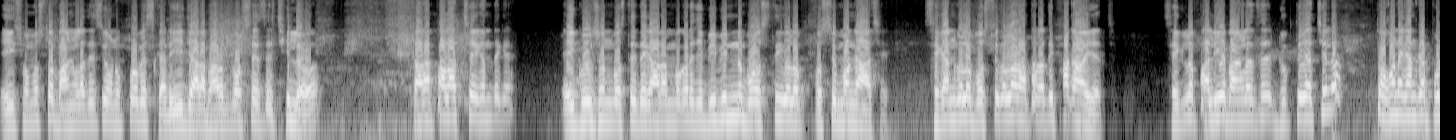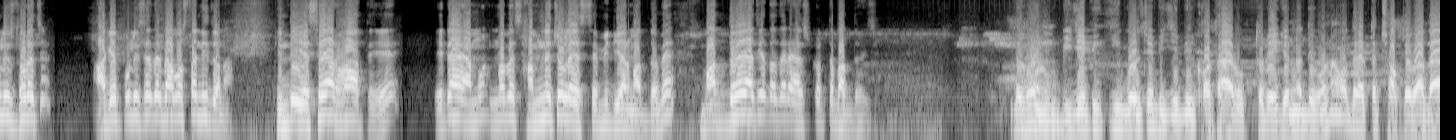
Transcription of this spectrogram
এই সমস্ত বাংলাদেশি অনুপ্রবেশকারী যারা ভারতবর্ষে এসে ছিল, তারা পালাচ্ছে এখান থেকে। এই গুলশন বস্তি থেকে আরম্ভ করে যে বিভিন্ন বস্তিগুলো পশ্চিমবঙ্গে আছে, সেখানগুলো বস্তিগুলো রাতারাতি ফাঁকা হয়ে যাচ্ছে। সেগুলো পালিয়ে বাংলাদেশে ঢুকতে যাচ্ছিল, তখন এখানকার পুলিশ ধরেছে। আগে পুলিশ এদের ব্যবস্থা নিত না। কিন্তু এসআইআর হওয়াতে এটা এমনভাবে সামনে চলে এসছে মিডিয়ার মাধ্যমে, বাধ্য হয়ে আজকে তাদের অ্যারেস্ট করতে বাধ্য হয়েছে। দেখুন, বিজেপি কি বলছে, বিজেপির কথার উত্তর এই জন্য দেবো না। ওদের একটা ছকে বাঁধা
